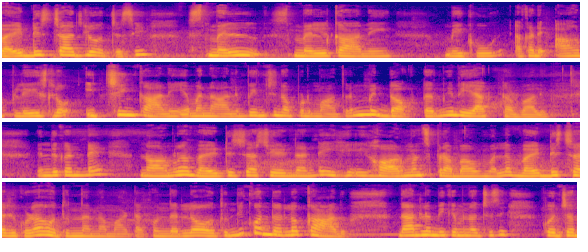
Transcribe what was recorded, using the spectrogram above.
వైట్ డిశ్చార్జ్లో వచ్చేసి స్మెల్ స్మెల్ కానీ మీకు అక్కడ ఆ ప్లేస్లో ఇచ్చింగ్ కానీ ఏమైనా అనిపించినప్పుడు మాత్రం మీరు డాక్టర్ని రియాక్ట్ అవ్వాలి. ఎందుకంటే నార్మల్గా వైట్ డిశ్చార్జ్ ఏంటంటే ఈ హార్మోన్స్ ప్రభావం వల్ల వైట్ డిశ్చార్జ్ కూడా అవుతుందన్నమాట. కొందరిలో అవుతుంది కొందరిలో కాదు. దాంట్లో మీకు ఏమైనా వచ్చేసి కొంచెం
